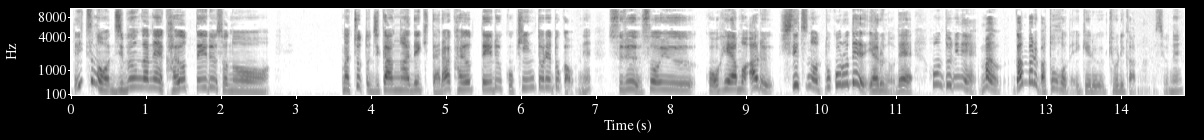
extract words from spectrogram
で、いつも自分がね、通っている、その、まあちょっと時間ができたら、通っている、こう、筋トレとかをね、する、そういう、こう、お部屋もある施設のところでやるので、本当にね、まあ、頑張れば徒歩で行ける距離感なんですよね。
